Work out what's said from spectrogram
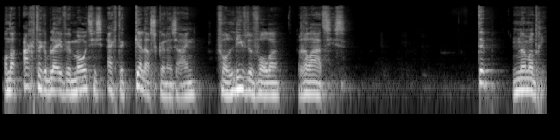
omdat achtergebleven emoties echte killers kunnen zijn voor liefdevolle relaties. Tip nummer 3.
